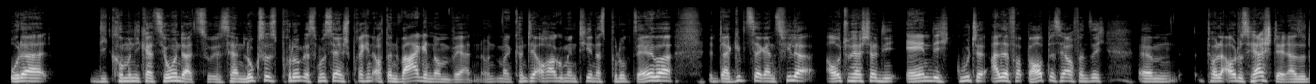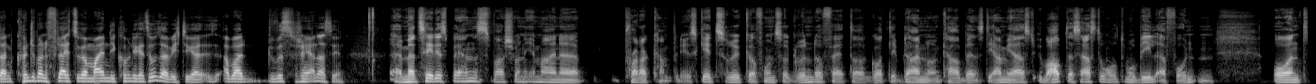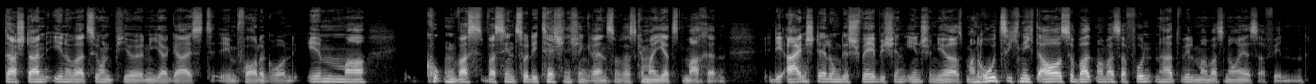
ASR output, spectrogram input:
oder die Kommunikation dazu. Das ist ja ein Luxusprodukt, das muss ja entsprechend auch dann wahrgenommen werden. Und man könnte ja auch argumentieren, das Produkt selber, da gibt es ja ganz viele Autohersteller, die ähnlich gute, alle behaupten es ja auch von sich, ähm, tolle Autos herstellen. Also dann könnte man vielleicht sogar meinen, die Kommunikation sei wichtiger. Aber du wirst es wahrscheinlich anders sehen. Äh, Mercedes-Benz war schon immer eine Product Company. Es geht zurück auf unsere Gründerväter Gottlieb Daimler und Karl Benz. Die haben ja erst überhaupt das erste Automobil erfunden. Und da stand Innovation, Pioniergeist im Vordergrund. Immer gucken, was, was sind so die technischen Grenzen, was kann man jetzt machen. Die Einstellung des schwäbischen Ingenieurs, man ruht sich nicht aus, sobald man was erfunden hat, will man was Neues erfinden.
